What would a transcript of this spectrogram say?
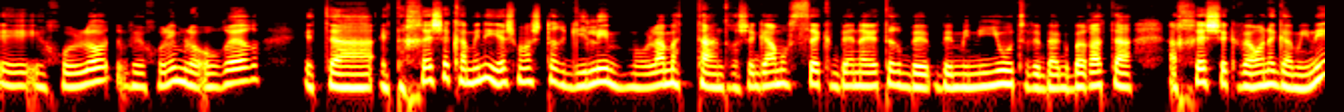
אה, יכולות ויכולים לעורר את, ה, את החשק המיני. יש ממש תרגילים מעולם הטנטרה שגם עוסק בין היתר במיניות ובהגברת החשק והעונג המיני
